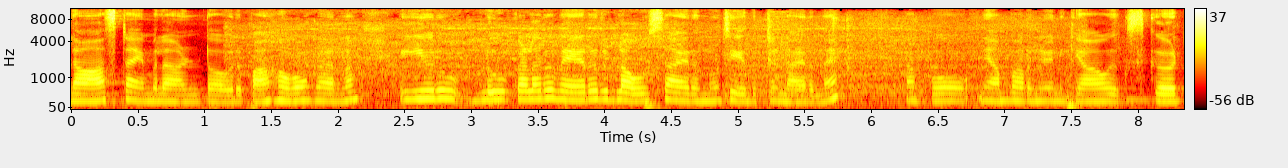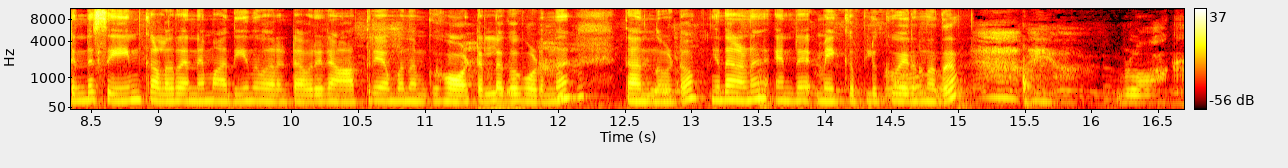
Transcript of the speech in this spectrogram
ലാസ്റ്റ് ടൈമിലാണ് കേട്ടോ അവർ പാഹവും കാരണം ഈ ഒരു ബ്ലൂ കളർ വേറൊരു ബ്ലൗസായിരുന്നു ചെയ്തിട്ടുണ്ടായിരുന്നത് അപ്പോൾ ഞാൻ പറഞ്ഞു എനിക്ക് ആ സ്കേർട്ടിന്റെ സെയിം കളർ തന്നെ മതി എന്ന് പറഞ്ഞിട്ട് അവർ രാത്രിയാകുമ്പോൾ നമുക്ക് ഹോട്ടലിലൊക്കെ കൊടുന്ന് തന്നു കേട്ടോ. ഇതാണ് എന്റെ മേക്കപ്പ് ലുക്ക് വരുന്നത്. വ്ളോഗ്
